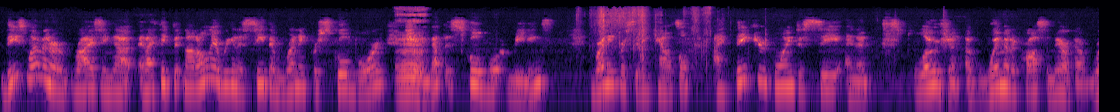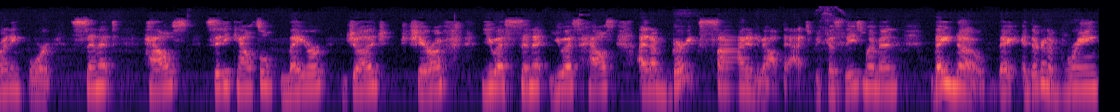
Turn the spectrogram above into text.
these women are rising up. And i think that not only are we going to see them running for school board Mm. showing up at school board meetings running for city council i think you're going to see an explosion of women across america running for senate house city council mayor judge sheriff u.s senate u.s house and i'm very excited about that because these women they know they and they're going to bring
